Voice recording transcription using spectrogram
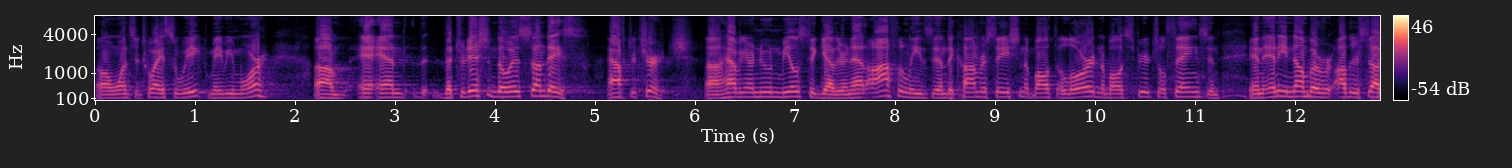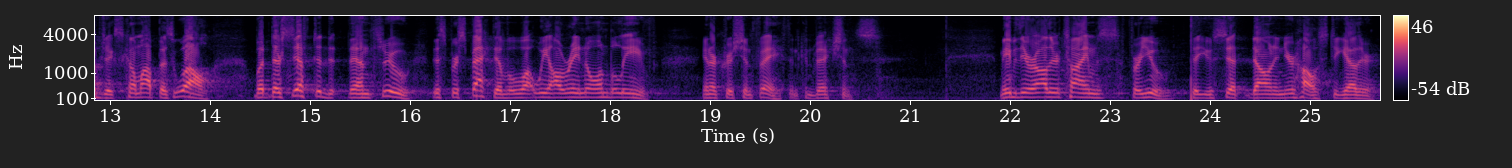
uh, once or twice a week, maybe more. Um, and, the, tradition, though, is Sundays after church, uh, having our noon meals together. And that often leads into conversation about the Lord and about spiritual things, and, and any number of other subjects come up as well. But they're sifted then through this perspective of what we already know and believe in our Christian faith and convictions. Maybe there are other times for you that you sit down in your house together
